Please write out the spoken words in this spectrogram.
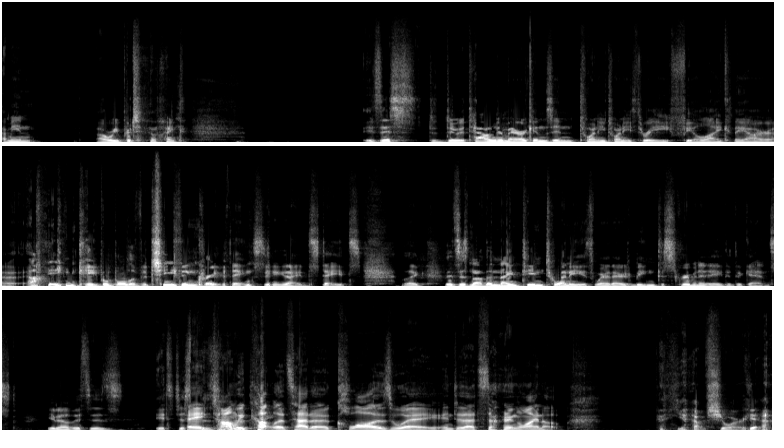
I- mean, are we like? Is this do Italian Americans in 2023 feel like they are uh, incapable of achieving great things in the United States? Like this is not the 1920s where they're being discriminated against. You know, this is it's just hey, Tommy. Cutlets had a claw his way into that starting lineup. Yeah, sure. Yeah,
